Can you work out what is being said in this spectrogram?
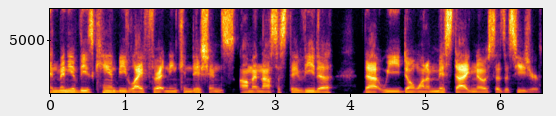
and many of these can be life threatening conditions, amenazas de vida, that we don't want to misdiagnose as a seizure.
